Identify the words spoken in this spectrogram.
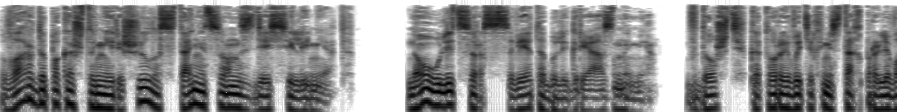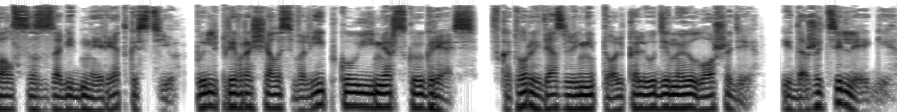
Варда пока что не решил, останется он здесь или нет. Но улицы рассвета были грязными. В дождь, который в этих местах проливался с завидной редкостью, пыль превращалась в липкую и мерзкую грязь, в которой вязли не только люди, но и лошади, и даже телеги,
